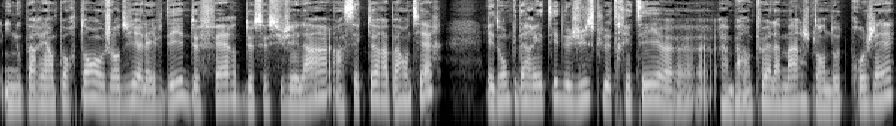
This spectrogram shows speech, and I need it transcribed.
il nous paraît important aujourd'hui à l'AFD de faire de ce sujet-là un secteur à part entière et donc d'arrêter de juste le traiter euh, bah, un peu à la marge dans d'autres projets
